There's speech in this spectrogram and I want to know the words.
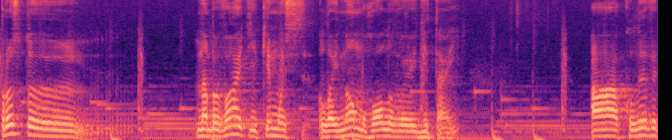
просто набивають якимось лайном голови дітей. А коли ви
